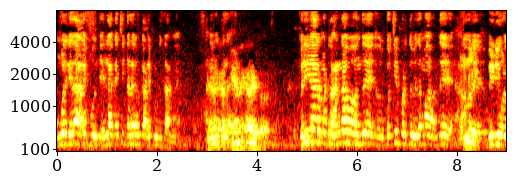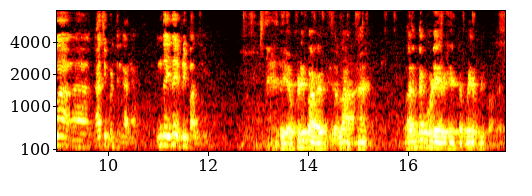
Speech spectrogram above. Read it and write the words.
உங்களுக்கு ஏதாவது அழைப்பு வந்து எல்லா கட்சி தலைவருக்கும் அழைப்பு விடுத்தாங்க அந்த நேரத்துல எனக்கு அழைப்பு பெரியார் மற்றும் அண்ணாவை வந்து ஒரு கொச்சைப்படுத்தும் விதமா வந்து. வீடியோ எல்லாம் காட்சிப்படுத்திருக்காங்க இந்த இதை எப்படி பாக்குறீங்க எப்படி பார்க்கறது? இதெல்லாம் வருந்தக்கூடிய விஷயத்தை போய் எப்படி பார்க்கறது?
